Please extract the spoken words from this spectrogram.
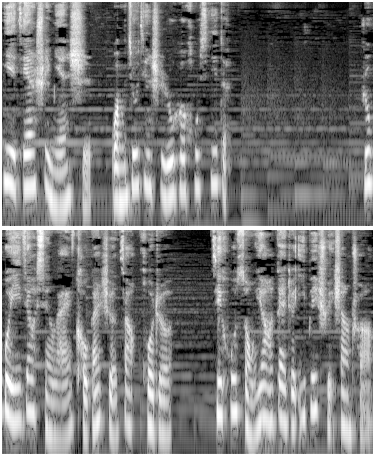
夜间睡眠时我们究竟是如何呼吸的？如果一觉醒来口干舌燥，或者几乎总要带着一杯水上床，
